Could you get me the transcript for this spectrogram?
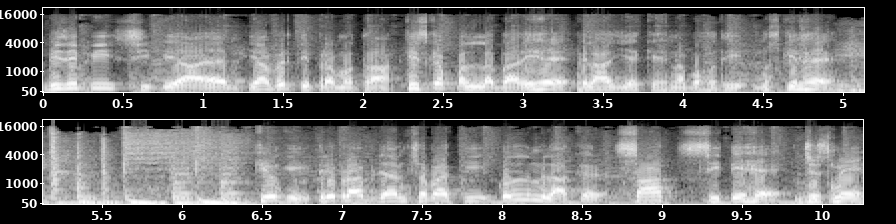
बीजेपी, सीपीआईएम या फिर तिपरा मोथा किसका पल्ला बारी है? फ़िलहाल ये कहना बहुत ही मुश्किल है। क्योंकि त्रिपुरा विधानसभा की कुल मिलाकर सात सीटें हैं, जिसमें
